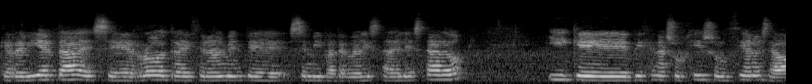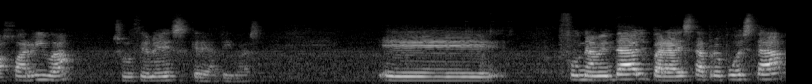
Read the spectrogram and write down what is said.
que revierta ese rol tradicionalmente semipaternalista del Estado y que empiecen a surgir soluciones de abajo arriba, soluciones creativas. Eh, fundamental para esta propuesta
